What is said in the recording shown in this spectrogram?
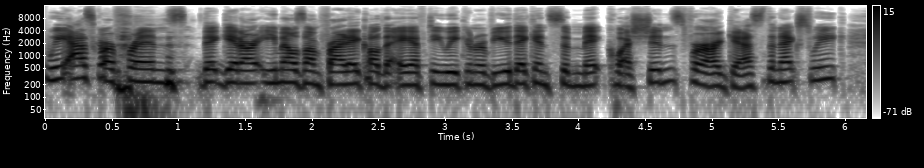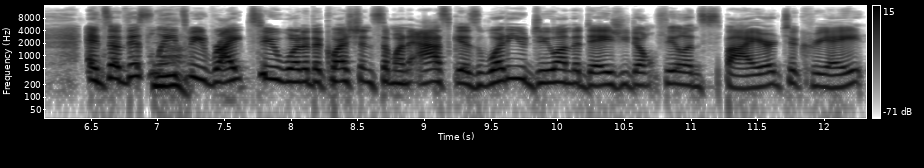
we ask our friends that get our emails on Friday called the AFD Week in Review, they can submit questions for our guests the next week. And so this leads yeah. me right to one of the questions someone asked is what do you do on the days you don't feel inspired to create?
